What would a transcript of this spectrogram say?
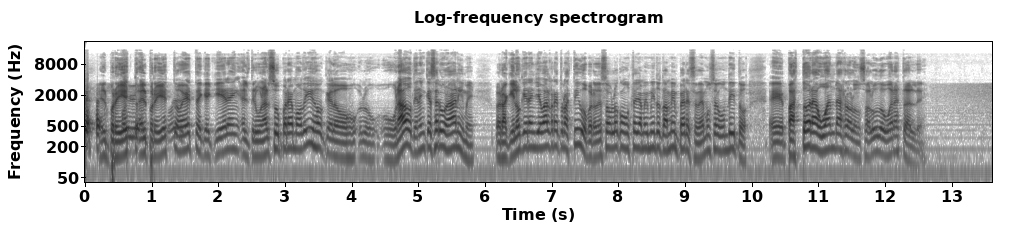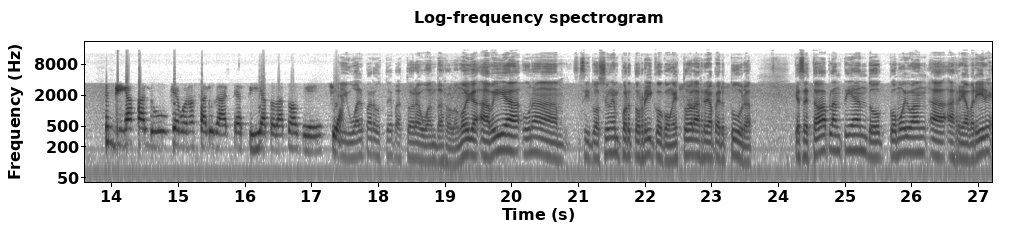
el proyecto, el proyecto este que quieren, el Tribunal Supremo dijo que los, jurados tienen que ser unánimes, pero aquí lo quieren llevar retroactivo, pero de eso hablo con usted ya mismo también, Pérez, deme un segundito. Eh, Pastora Wanda Rolón, saludo, buenas tardes. Bendiga salud, qué bueno saludarte a ti y a toda tu audiencia. Igual para usted, Pastora Wanda Rolón. Oiga, había una situación en Puerto Rico con esto de la reapertura que se estaba planteando cómo iban a, reabrir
